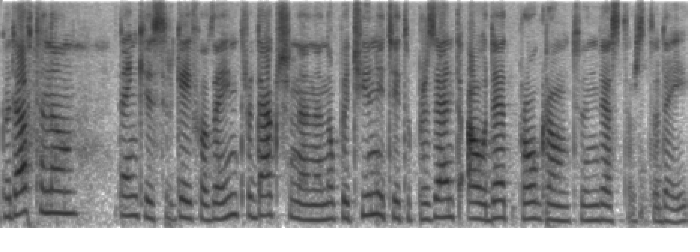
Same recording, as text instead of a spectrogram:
Good afternoon. Thank you, Sergey, for the introduction and an opportunity to present our debt program to investors today.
